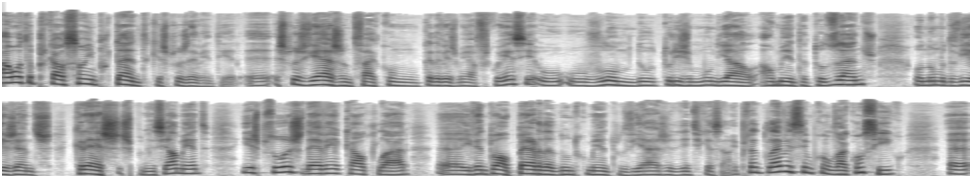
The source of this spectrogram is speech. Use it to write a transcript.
Há outra precaução importante que as pessoas devem ter. Eh, as pessoas viajam, de facto, com cada vez maior frequência, o, o, volume do turismo mundial aumenta todos os anos, o número de viajantes cresce exponencialmente e as pessoas devem acautelar a eventual perda de um documento de viagem, de identificação. E, portanto, levem sempre levar consigo uh,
